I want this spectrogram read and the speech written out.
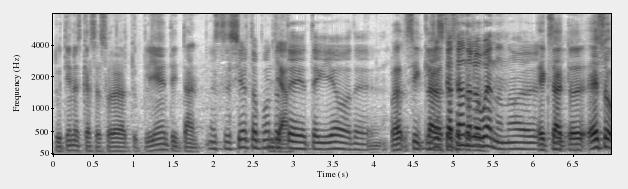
Tú tienes que asesorar a tu cliente y tan. Hasta cierto punto te, te guió de... Ah, Sí, claro. rescatando lo bueno, ¿no? Exacto, eso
